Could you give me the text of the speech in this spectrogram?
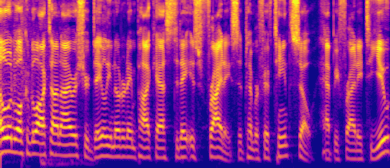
Hello and welcome to Locked On Irish, your daily Notre Dame podcast. Today is Friday, September 15th, so happy Friday to you.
